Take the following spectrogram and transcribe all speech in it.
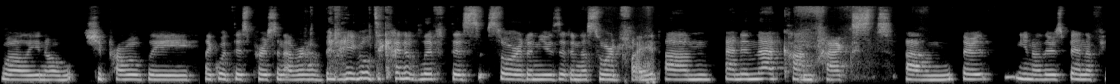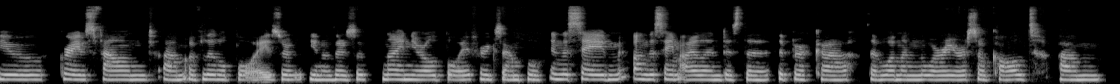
well, you know, she probably like would this person ever have been able to kind of lift this sword and use it in a sword fight? Um, and in that context, um, there, you know, there's been a few graves found um, of little boys, or you know, there's a nine-year-old boy, for example, in the same on the same island as the the Birka, the woman warrior, so called, um,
